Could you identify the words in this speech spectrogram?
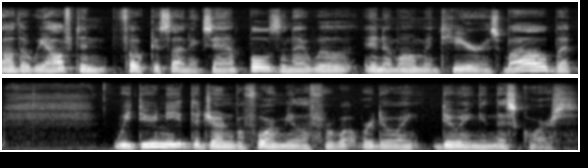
although we often focus on examples, and I will in a moment here as well, but we do need the general formula for what we're doing, doing in this course.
